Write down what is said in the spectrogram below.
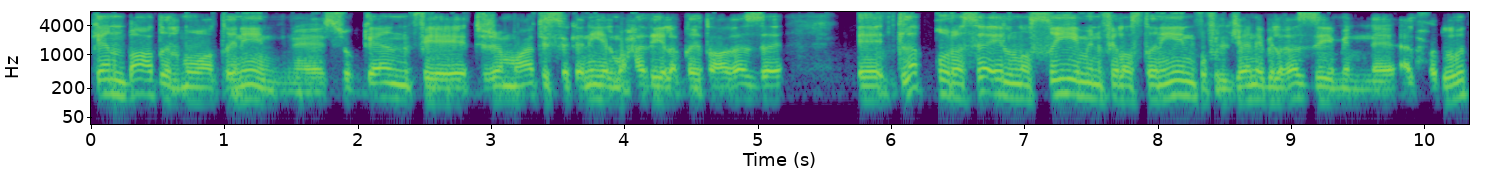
كان بعض المواطنين السكان في التجمعات السكنية المحاذية لقطاع غزة تلقوا رسائل نصية من فلسطينيين في الجانب الغزي من الحدود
